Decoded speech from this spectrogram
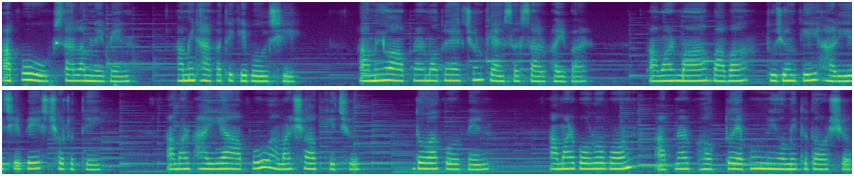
আপু, সালাম নেবেন। আমি ঢাকা থেকে বলছি, আমিও আপনার মতো একজন ক্যান্সার সারভাইভার আমার মা, বাবা দুজনকেই হারিয়েছে বেশ ছোটতেই। আমার ভাইয়া, আপু, আমার সব কিছু দোয়া করবেন। আমার বড় বোন আপনার ভক্ত এবং নিয়মিত দর্শক।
